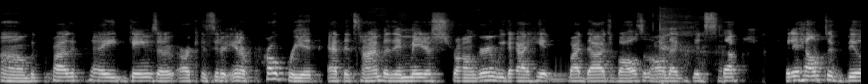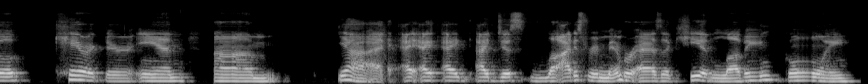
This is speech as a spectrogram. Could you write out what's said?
Um, we probably played games that are, considered inappropriate at the time, but they made us stronger. And we got hit by dodgeballs and all that good stuff. But it helped to build character and um, yeah, I, I, I, I just, I just remember as a kid loving going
